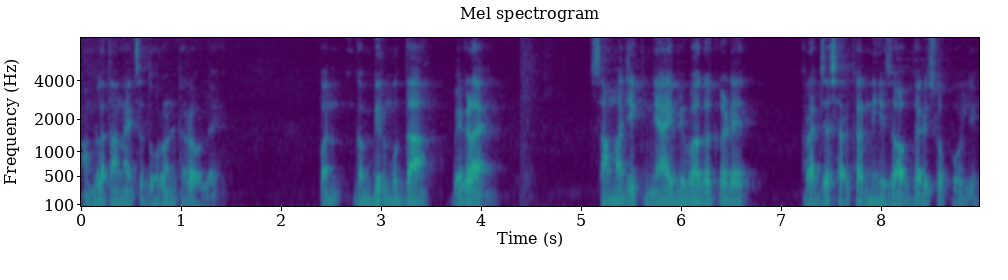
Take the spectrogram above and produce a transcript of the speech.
अंमलात आणायचं धोरण ठरवलं आहे पण गंभीर मुद्दा वेगळा आहे. सामाजिक न्याय विभागाकडे राज्य सरकारने ही जबाबदारी सोपवली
